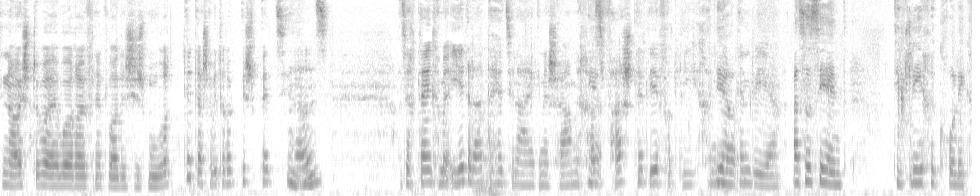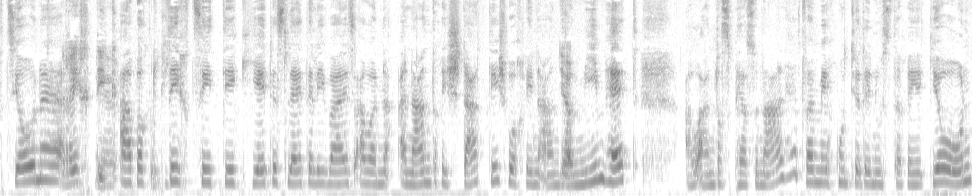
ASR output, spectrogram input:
die neueste, die eröffnet wurde, ist Murte, das ist wieder etwas Spezielles. Mhm. Also ich denke, jeder Laden hat seinen eigenen Charme. Ich kann ja. es fast nicht wie vergleichen ja. irgendwie. Also Sie haben die gleichen Kollektionen. Richtig. Aber gleichzeitig jedes Läden, weil es auch eine, eine andere Stadt ist, wo ein einen anderen ja. Meme hat, auch anderes Personal hat, weil man kommt ja dann aus der Region.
